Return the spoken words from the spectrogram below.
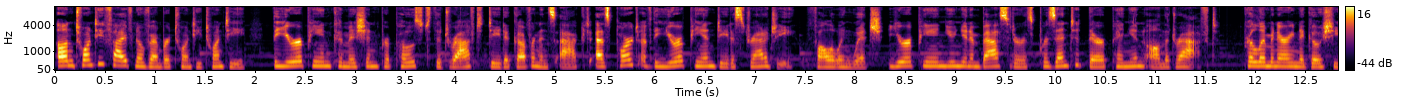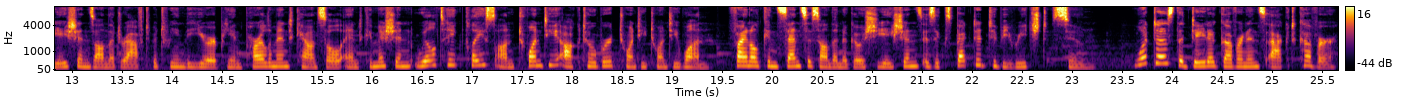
on 25 November 2020, the European Commission proposed the draft Data Governance Act as part of the European Data Strategy, following which European Union ambassadors presented their opinion on the draft. Preliminary negotiations on the draft between the European Parliament, Council, and Commission will take place on 20 October 2021. Final consensus on the negotiations is expected to be reached soon. What does the Data Governance Act cover?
